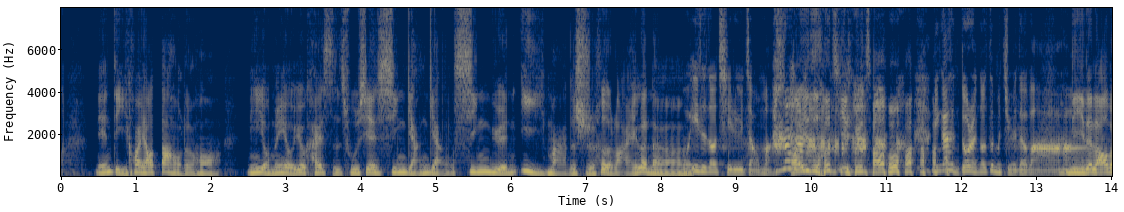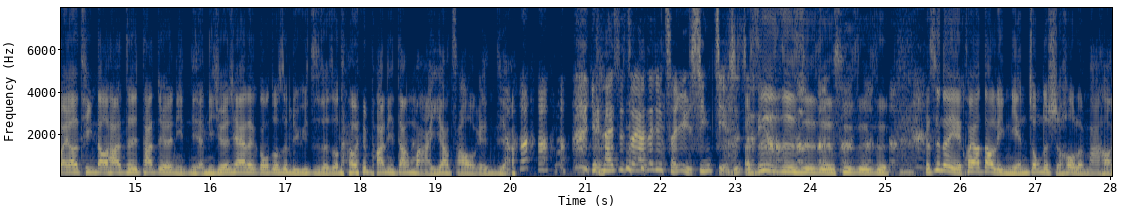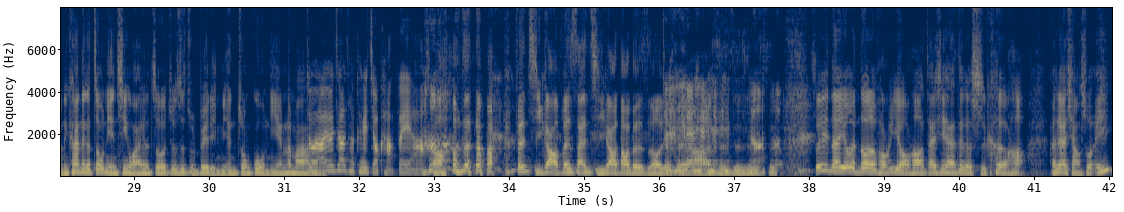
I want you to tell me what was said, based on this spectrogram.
年底快要到了哈。你有没有又开始出现心痒痒、心猿意马的时候来了呢？我一直都骑驴找马，我一直都骑驴找马，应该很多人都这么觉得吧？你的老板要听到他这，他觉得你你你觉得现在那个工作是驴子的时候，他会把你当马一样找我跟你讲。原来是这样，这句成语新解是这样。是是是是是是是。可是呢，也快要到领年终的时候了嘛，哈！你看那个周年庆完了之后，就是准备领年终过年了嘛。对啊，因为这样才可以交卡费啊！哦，真的吗？分期刚好分三期，刚好到那时候就对啊，是是是是。所以呢，有很多的朋友哈，在现在这个时刻哈，他就在想说，哎。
